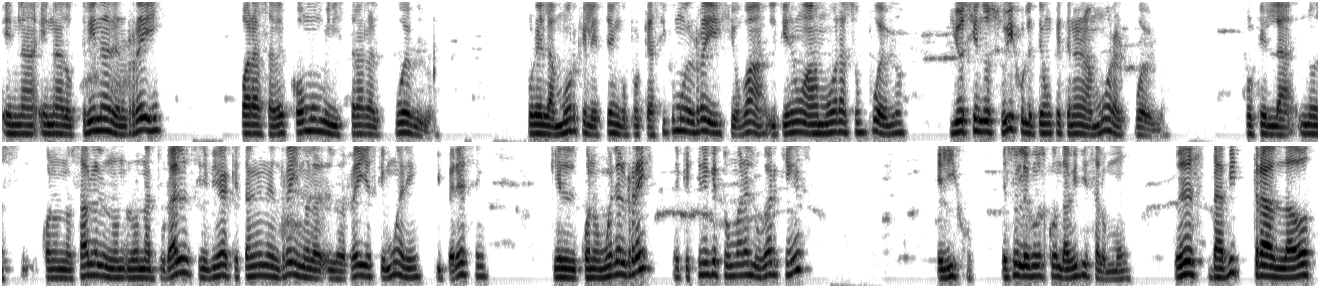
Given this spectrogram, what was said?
en la, en la doctrina del rey para saber cómo ministrar al pueblo, por el amor que le tengo, porque así como el rey Jehová le tiene amor a su pueblo, yo siendo su hijo le tengo que tener amor al pueblo porque la, nos, cuando nos habla lo, natural, significa que están en el reino los reyes que mueren y perecen, que cuando muere el rey, el que tiene que tomar el lugar, ¿quién es? El hijo. Eso lo vemos con David y Salomón. Entonces, David trasladó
